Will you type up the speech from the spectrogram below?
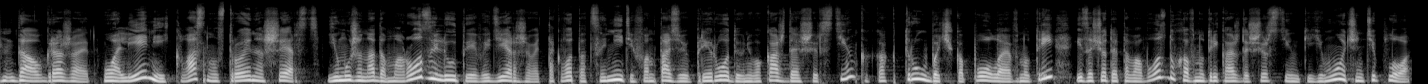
Да, угрожает. У оленей классно устроена шерсть. Ему же надо морозы лютые выдерживать. Так вот, оцените фантазию природы. У него каждая шерстинка как трубочка полая внутри, и за счет этого воздуха внутри каждой шерстинки ему очень тепло.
